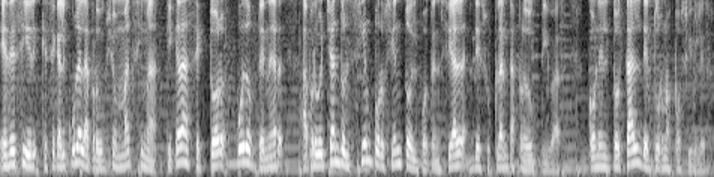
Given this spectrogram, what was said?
Es decir, que se calcula la producción máxima que cada sector puede obtener aprovechando el 100% del potencial de sus plantas productivas, con el total de turnos posibles.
